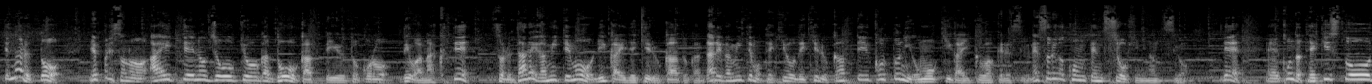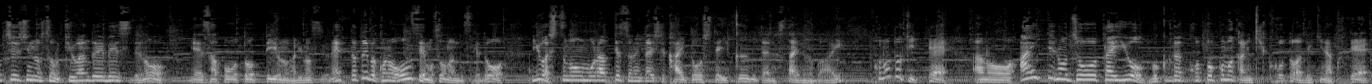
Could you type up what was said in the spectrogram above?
ってなると、やっぱりその相手の状況がどうかっていうところではなくて、それ誰が見ても理解できるかとか、誰が見ても適用できるかっていうことに重きがいくわけですよね。それがコンテンツ商品なんですよ。で、えー今度はテキストを中心のその Q&A ベースでの、えーサポートっていうのがありますよね。例えばこの音声もそうなんですけど、要は質問をもらってそれに対して回答していくみたいなスタイルの場合、この時って、あの、相手の状態を僕が事細かに聞くことはできなくて、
